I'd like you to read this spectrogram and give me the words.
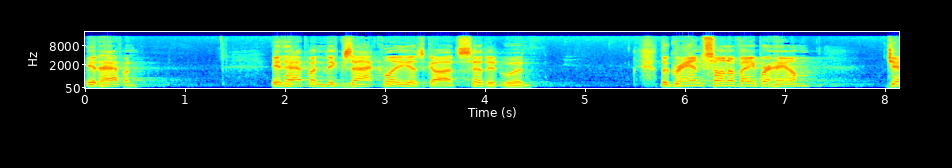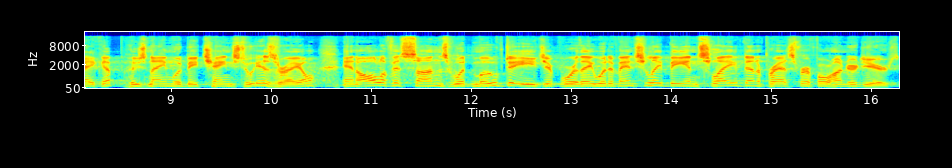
it happened. It happened exactly as God said it would. The grandson of Abraham, Jacob, whose name would be changed to Israel, and all of his sons would move to Egypt, where they would eventually be enslaved and oppressed for 400 years.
